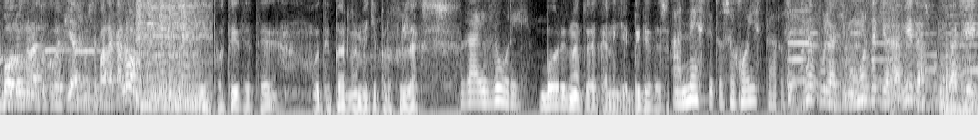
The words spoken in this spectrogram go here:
μπορούμε να το κουβεντιάσουμε, σε παρακαλώ. Υποτίθεται ότι παίρναμε και προφυλάξεις. Γαϊδούρη. Μπορεί να το έκανε και επίτηδε. Ανέστητος, εγωίσταρος. Ρε πουλάκι μου, μου ήρθε και ραμίδα, ας πούμε, εντάξει.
